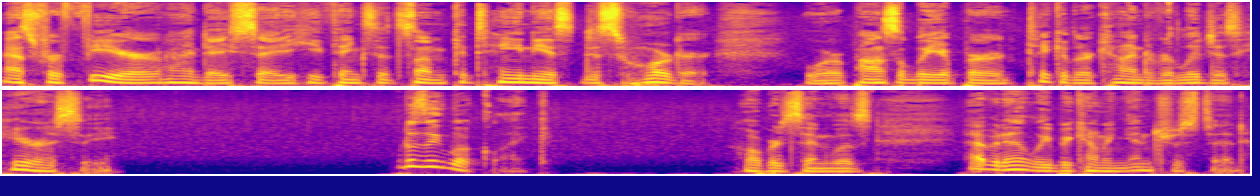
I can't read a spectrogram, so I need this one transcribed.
As for fear, I dare say he thinks it's some cutaneous disorder, or possibly a particular kind of religious heresy. What does he look like? Robertson was evidently becoming interested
